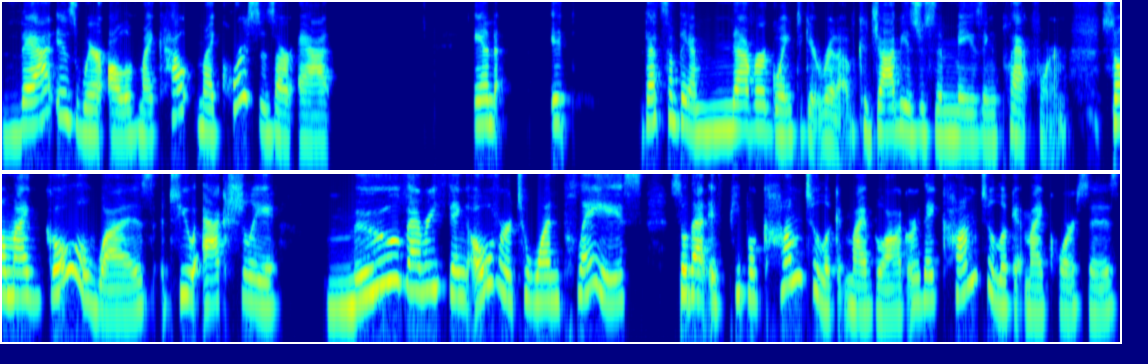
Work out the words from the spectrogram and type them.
That is where all of my my courses are at. And it that's something I'm never going to get rid of. Kajabi is just an amazing platform. So my goal was to actually move everything over to one place so that if people come to look at my blog or they come to look at my courses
